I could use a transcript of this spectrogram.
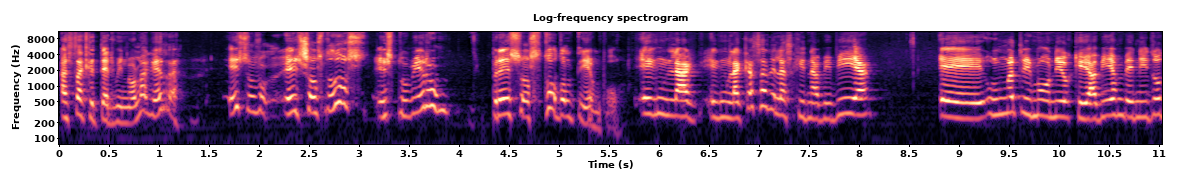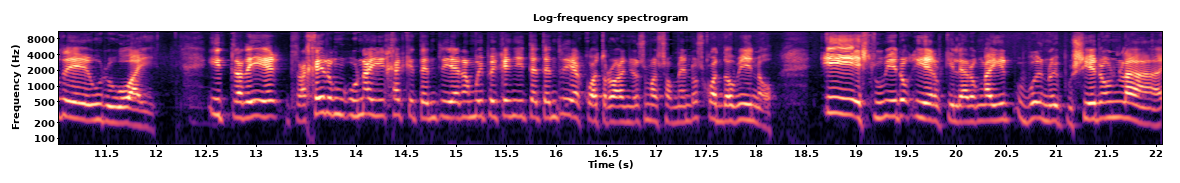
hasta que terminó la guerra. Esos, esos dos estuvieron presos todo el tiempo. En la, en la casa de la esquina vivía eh, un matrimonio que habían venido de Uruguay y trajeron una hija que tendría, era muy pequeñita, tendría cuatro años más o menos cuando vino. Y estuvieron y alquilaron ahí, bueno, y pusieron la,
